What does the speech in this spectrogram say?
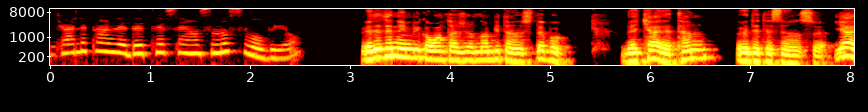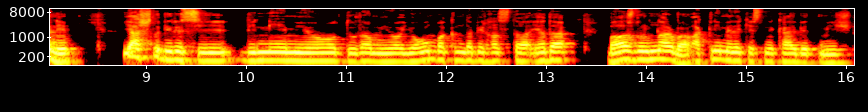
Vekaleten RDT seansı nasıl oluyor? RDT'nin en büyük avantajlarından bir tanesi de bu. Vekaleten RDT seansı. Yani yaşlı birisi dinleyemiyor, duramıyor, yoğun bakımda bir hasta ya da bazı durumlar var. Akli melekesini kaybetmiş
